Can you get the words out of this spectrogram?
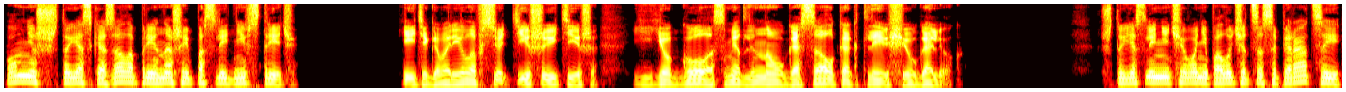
«Помнишь, что я сказала при нашей последней встрече?» Кити говорила все тише и тише. Ее голос медленно угасал, как тлеющий уголек что если ничего не получится с операцией,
